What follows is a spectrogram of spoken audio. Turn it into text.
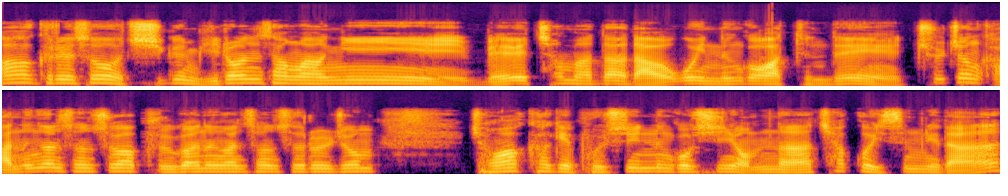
아 그래서 지금 이런 상황이 매 회차마다 나오고 있는 것 같은데 출전 가능한 선수와 불가능한 선수를 좀 정확하게 볼 수 있는 곳이 없나 찾고 있습니다.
